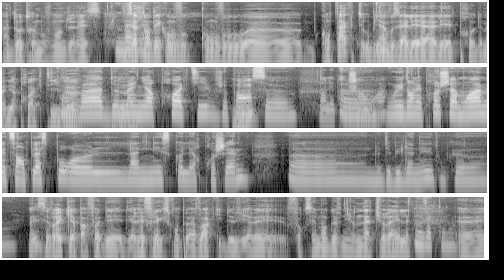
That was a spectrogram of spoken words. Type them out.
à d'autres mouvements de jeunesse? Vous Bah, je- attendez qu'on vous, qu'on vous euh, contacte ou bien vous allez aller pro- de manière proactive On euh, va de devant. manière proactive, je pense. euh, Dans les prochains euh, mois. Oui, dans les prochains mois, mettre ça en place pour euh, l'année scolaire prochaine, le début de l'année. Donc, euh, Mais c'est vrai qu'il y a parfois des, des réflexes qu'on peut avoir qui devraient forcément devenir naturels. exactement. Euh,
